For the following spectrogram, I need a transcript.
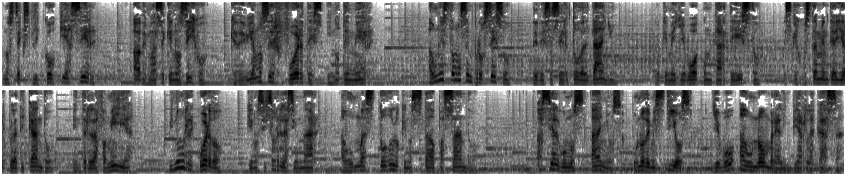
nos explicó qué hacer, además de que nos dijo que debíamos ser fuertes y no temer. Aún estamos en proceso de deshacer todo el daño. Lo que me llevó a contarte esto es que justamente ayer platicando entre la familia, vino un recuerdo que nos hizo relacionar aún más todo lo que nos estaba pasando. Hace algunos años, uno de mis tíos llevó a un hombre a limpiar la casa,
